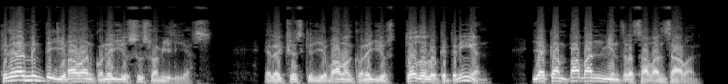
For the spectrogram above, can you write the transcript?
Generalmente llevaban con ellos sus familias. El hecho es que llevaban con ellos todo lo que tenían, y acampaban mientras avanzaban.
